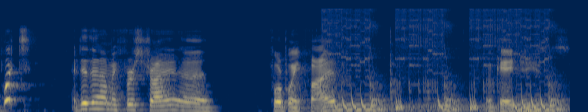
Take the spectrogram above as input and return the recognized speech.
What? I did that on my first try, uh, 4.5? Okay, Jesus.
